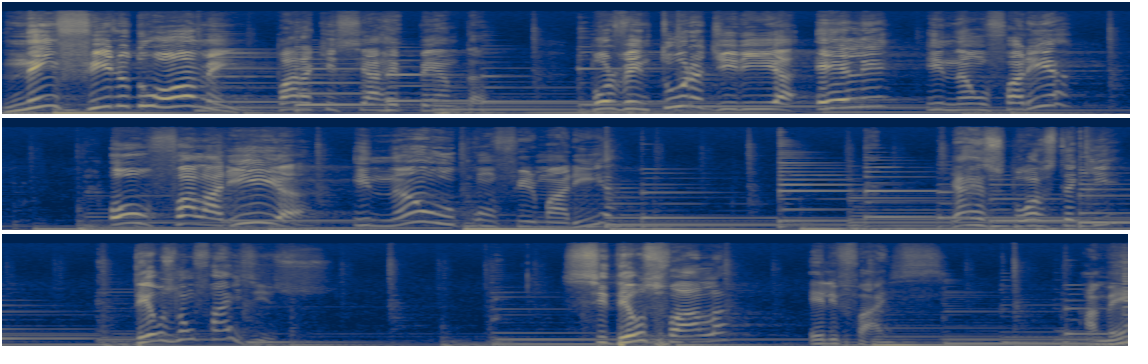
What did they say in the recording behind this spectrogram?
nem filho do homem para que se arrependa. Porventura diria ele e não o faria? Ou falaria e não o confirmaria? E a resposta é que Deus não faz isso. Se Deus fala, Ele faz. Amém?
